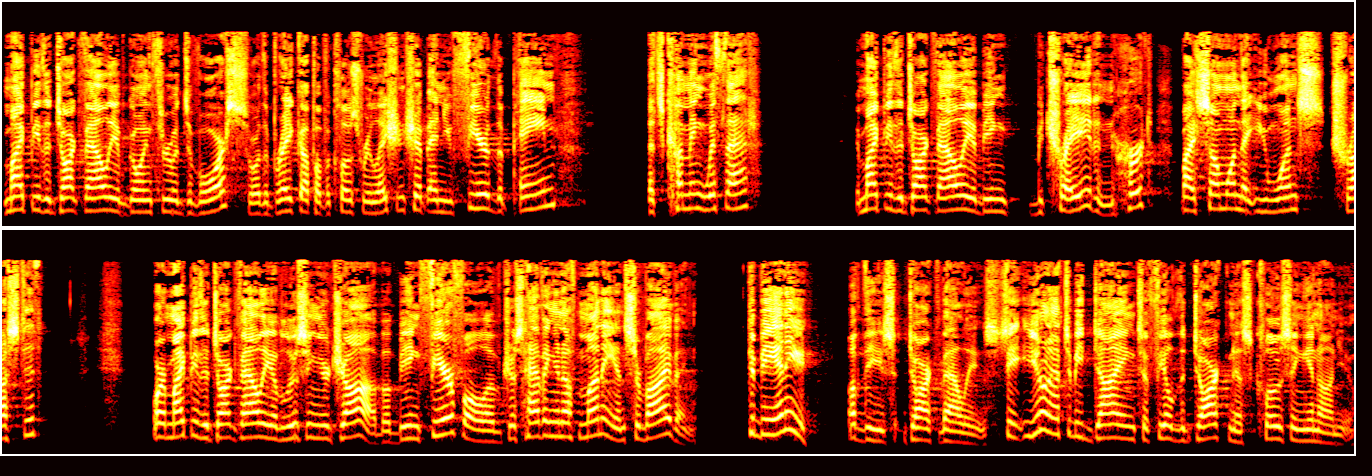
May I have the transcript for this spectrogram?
Might be the dark valley of going through a divorce or the breakup of a close relationship, and you fear the pain that's coming with that. It might be the dark valley of being betrayed and hurt by someone that you once trusted. Or it might be the dark valley of losing your job, of being fearful of just having enough money and surviving. It could be any of these dark valleys. See, you don't have to be dying to feel the darkness closing in on you.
